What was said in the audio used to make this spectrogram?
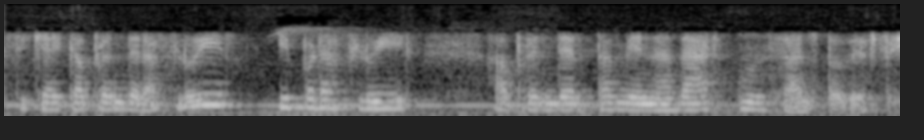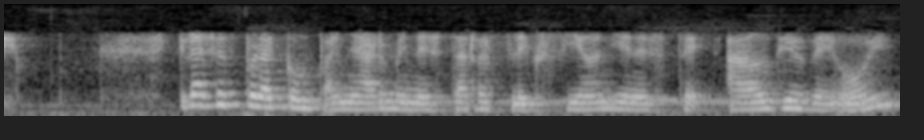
Así que hay que aprender a fluir y para fluir aprender también a dar un salto de fe. Gracias por acompañarme en esta reflexión y en este audio de hoy.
